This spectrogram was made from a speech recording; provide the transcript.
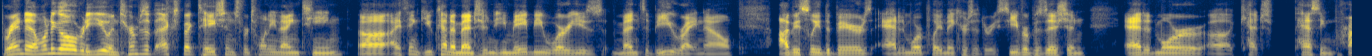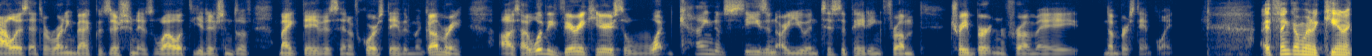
Brandon, I want to go over to you in terms of expectations for 2019. Uh, I think you kind of mentioned he may be where he's meant to be right now. Obviously, the Bears added more playmakers at the receiver position, added more uh, catch passing prowess at the running back position as well with the additions of Mike Davis and of course David Montgomery. Uh, so I would be very curious to what kind of season are you anticipating from Trey Burton from a number standpoint? I think I'm going to kind of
